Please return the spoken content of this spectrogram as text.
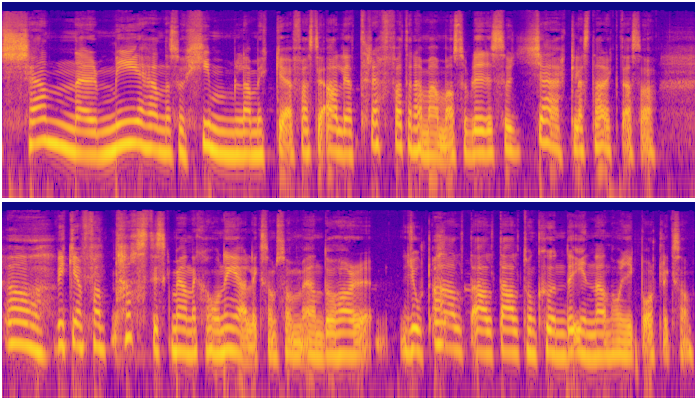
känner med henne så himla mycket. Fast jag aldrig har träffat den här mamman så blir det så jäkla starkt alltså. Åh. Vilken fantastisk människa hon är liksom, som ändå har gjort allt, allt, allt hon kunde innan hon gick bort. Liksom.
